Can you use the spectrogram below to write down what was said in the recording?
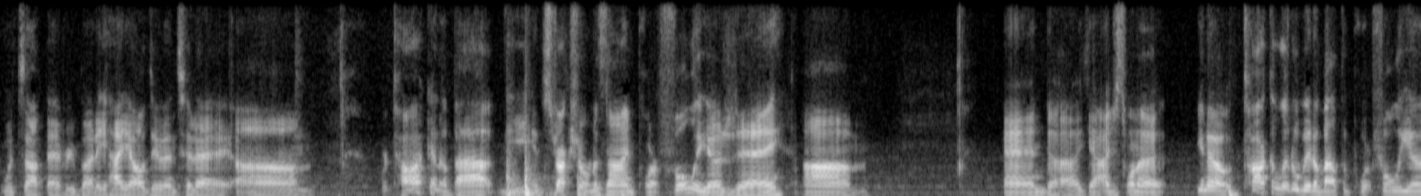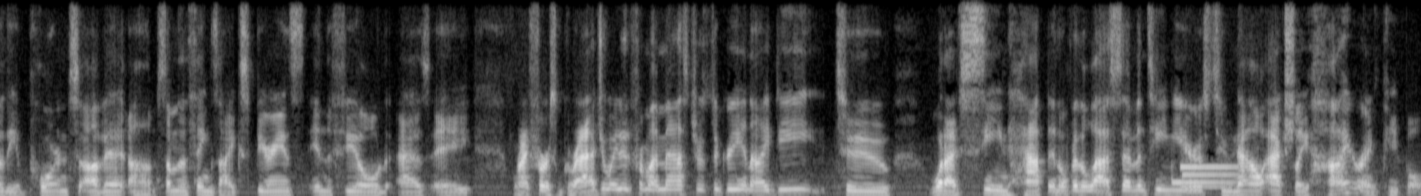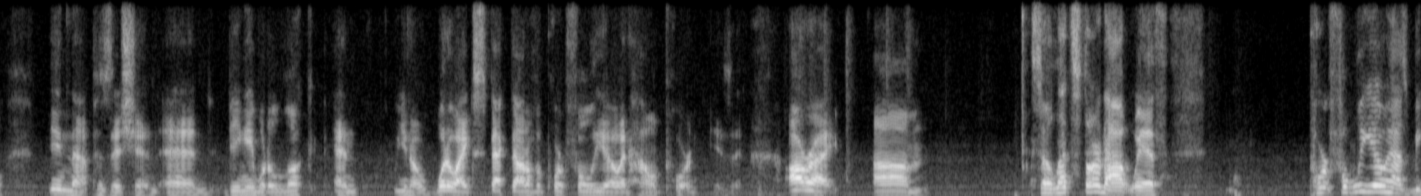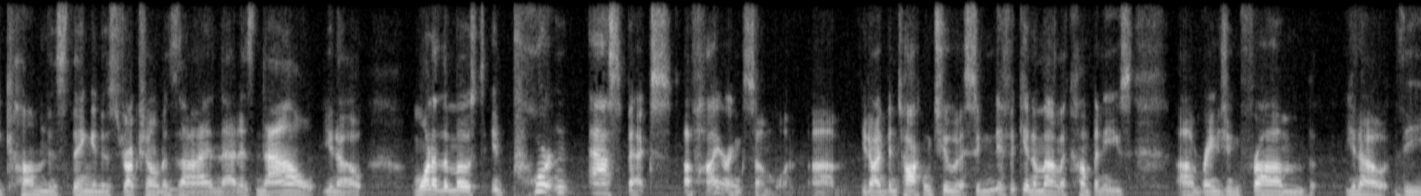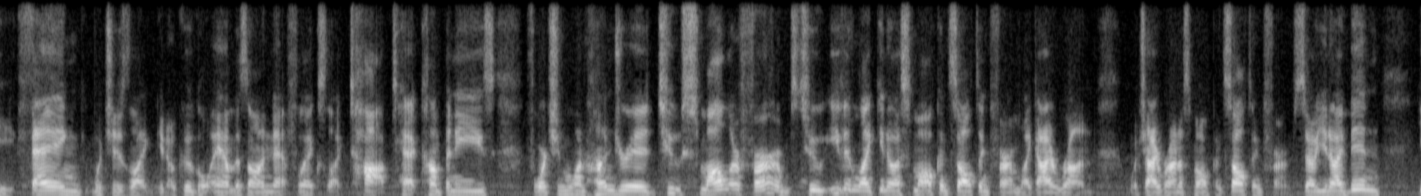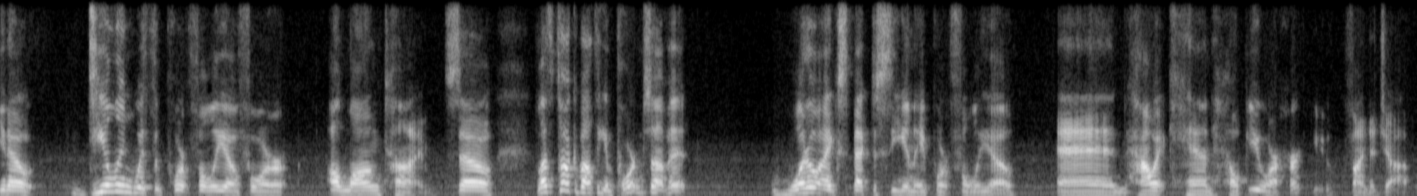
What's up, everybody? How y'all doing today? Um, we're talking about the instructional design portfolio today. Um, and uh, yeah, I just want to, you know, talk a little bit about the portfolio, the importance of it, um, some of the things I experienced in the field as a when I first graduated from my master's degree in ID to what I've seen happen over the last 17 years to now actually hiring people in that position and being able to look and you know what do I expect out of a portfolio and how important is it? All right. Um, so let's start out with portfolio has become this thing in instructional design that is now you know one of the most important aspects of hiring someone. Um, you know, I've been talking to a significant amount of companies, um, ranging from you know the FANG, which is like you know Google, Amazon, Netflix, like top tech companies, Fortune 100, to smaller firms, to even like you know a small consulting firm like I run, which I run a small consulting firm. So you know I've been you know dealing with the portfolio for a long time. So let's talk about the importance of it. What do I expect to see in a portfolio? And how it can help you or hurt you find a job.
